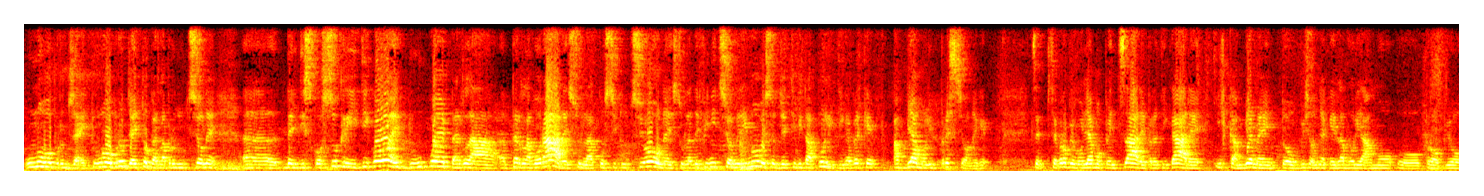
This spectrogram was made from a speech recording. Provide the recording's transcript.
un nuovo progetto, un nuovo progetto per la produzione eh, del discorso critico e dunque per, la, per lavorare sulla costituzione, sulla definizione di nuove soggettività politiche perché abbiamo l'impressione che se, se, proprio vogliamo pensare, praticare il cambiamento, bisogna che lavoriamo oh, proprio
